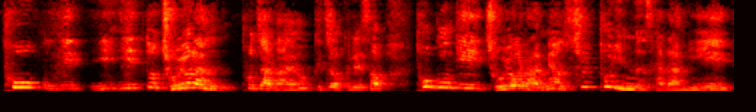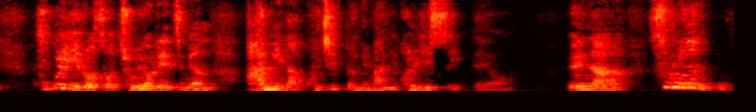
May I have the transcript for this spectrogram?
토국이 이 또 조열한 토잖아요. 그죠? 그래서 토국이 조열하면 술토 있는 사람이 국을 이뤄서 조열해지면 암이나 고질병에 많이 걸릴 수 있대요. 왜냐? 술은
